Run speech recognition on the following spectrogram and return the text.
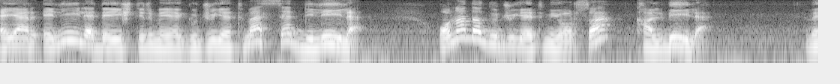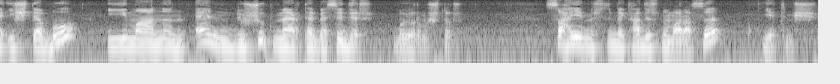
Eğer eliyle değiştirmeye gücü yetmezse diliyle. Ona da gücü yetmiyorsa kalbiyle. Ve işte bu imanın en düşük mertebesidir buyurmuştur. Sahih Müslim'deki hadis numarası 70.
